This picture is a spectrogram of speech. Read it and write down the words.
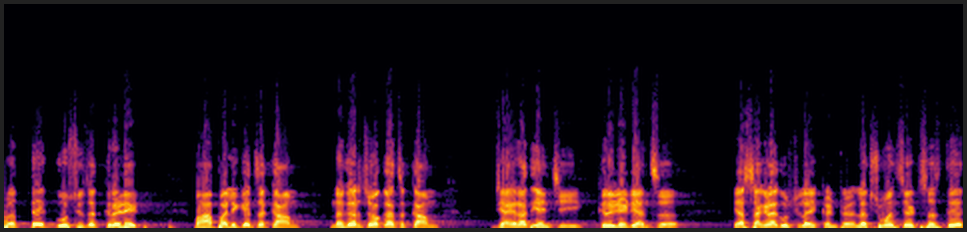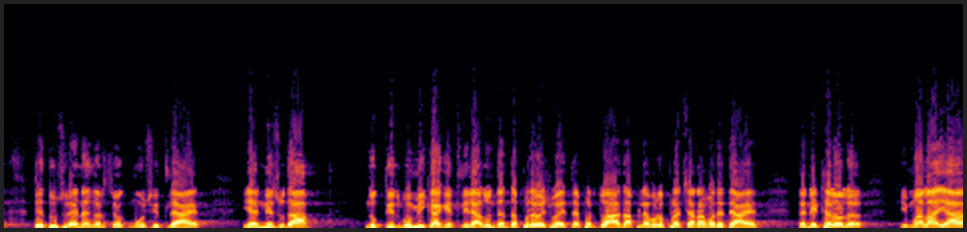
प्रत्येक गोष्टीचं क्रेडिट महापालिकेचं काम नगरसेवकाचं काम जाहिरात यांची क्रेडिट यांचं या सगळ्या गोष्टीला एक कंटाळ. लक्ष्मण सेठ सस्ते जे दुसरे नगरसेवक मोशीतले आहेत यांनी सुद्धा नुकतीच भूमिका घेतलेली आहे. अजून त्यांचा प्रवेश व्हायचा आहे परंतु आज आपल्याबरोबर प्रचारामध्ये ते आहेत. त्यांनी ठरवलं की मला या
